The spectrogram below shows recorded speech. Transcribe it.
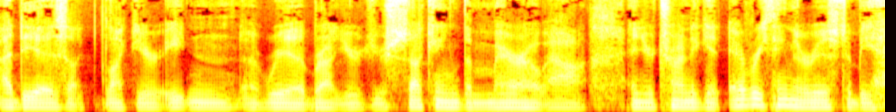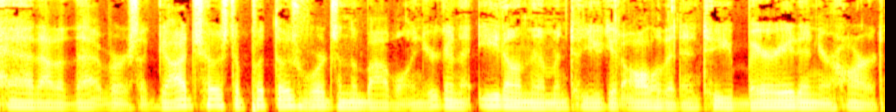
idea is like, like you're eating a rib, right? You're, you're sucking the marrow out and you're trying to get everything there is to be had out of that verse. Like God chose to put those words in the Bible and you're going to eat on them until you get all of it, until you bury it in your heart.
